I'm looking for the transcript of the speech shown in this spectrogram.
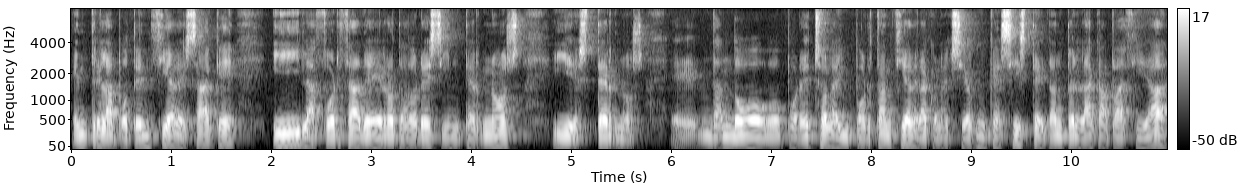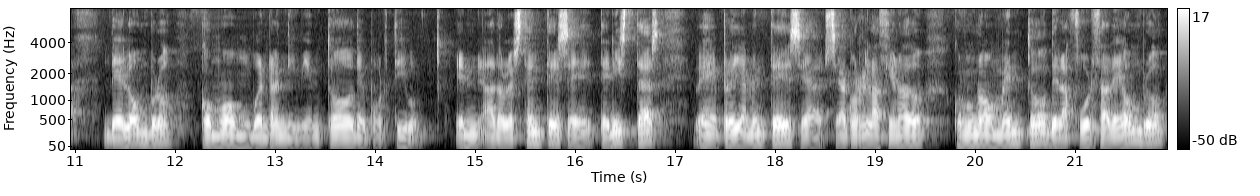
entre la potencia de saque y la fuerza de rotadores internos y externos, eh, dando por hecho la importancia de la conexión que existe tanto en la capacidad del hombro como un buen rendimiento deportivo. En adolescentes eh, tenistas eh, previamente se ha, correlacionado con un aumento de la fuerza de hombro,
